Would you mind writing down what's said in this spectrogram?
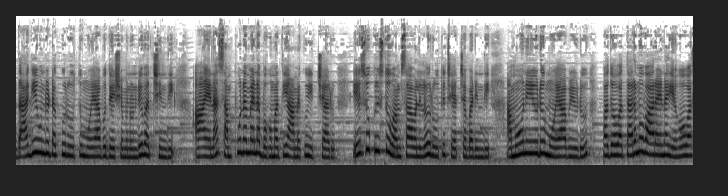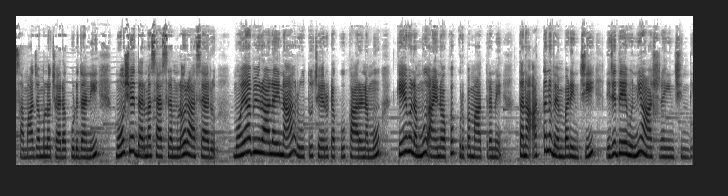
దాగి ఉండుటకు రూతు మోయాబు దేశము నుండి వచ్చింది. ఆయన సంపూర్ణమైన బహుమతి ఆమెకు ఇచ్చారు. యేసుక్రీస్తు వంశావళిలో రూతు చేర్చబడింది. అమోనీయుడు మోయాబీయుడు పదవ తరము వారైన యహోవా సమాజంలో చేరకూడదని మోషే ధర్మశాస్త్రంలో రాశారు. మోయాబీయురాలైన రూతు చేరుటకు కారణము కేవలము ఆయన ఒక కృప మాత్రమే. తన అత్తను వెంబడించి నిజదేవుణ్ణి ఆశ్రయించింది.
